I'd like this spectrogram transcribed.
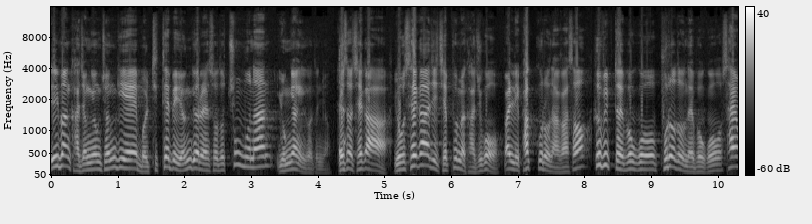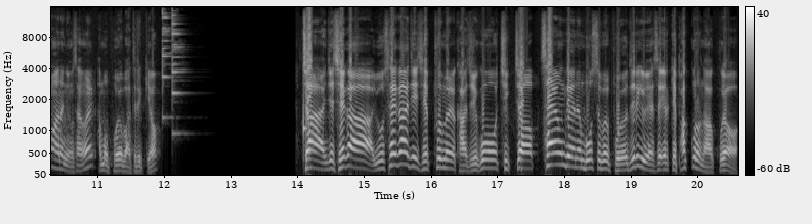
일반 가정용 전기에 멀티탭에 연결을 해서도 충분한 용량이거든요. 그래서 제가 이세 가지 제품을 가지고 빨리 밖으로 나가서 흡입도 해보고 불어도 내보고 사용하는 영상을 한번 보여봐 드릴게요. 자 이제 제가 이세 가지 제품을 가지고 직접 사용되는 모습을 보여드리기 위해서 이렇게 밖으로 나왔고요.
